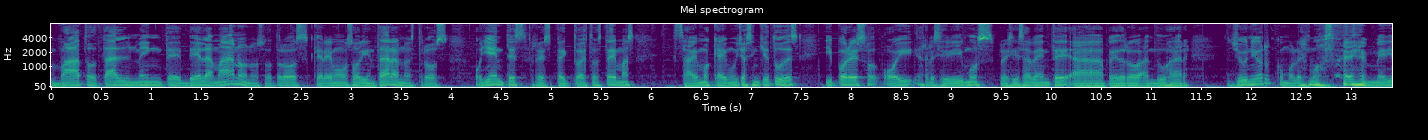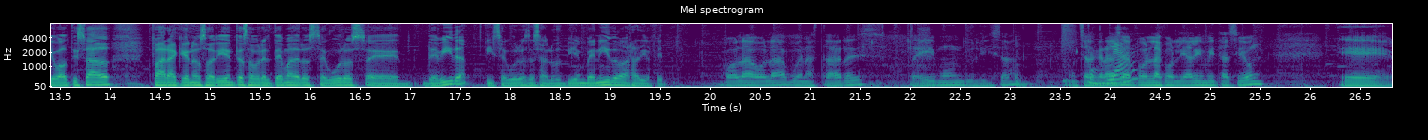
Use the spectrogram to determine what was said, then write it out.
va totalmente de la mano. Nosotros queremos orientar a nuestros oyentes respecto a estos temas sabemos que hay muchas inquietudes y por eso hoy recibimos precisamente a Pedro Andújar Jr., como lo hemos medio bautizado, para que nos oriente sobre el tema de los seguros eh, de vida y seguros de salud. Bienvenido a Radio Fit. Hola, hola, buenas tardes, Raymond, Yulisa. Muchas Hola. gracias por la cordial invitación. Eh,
